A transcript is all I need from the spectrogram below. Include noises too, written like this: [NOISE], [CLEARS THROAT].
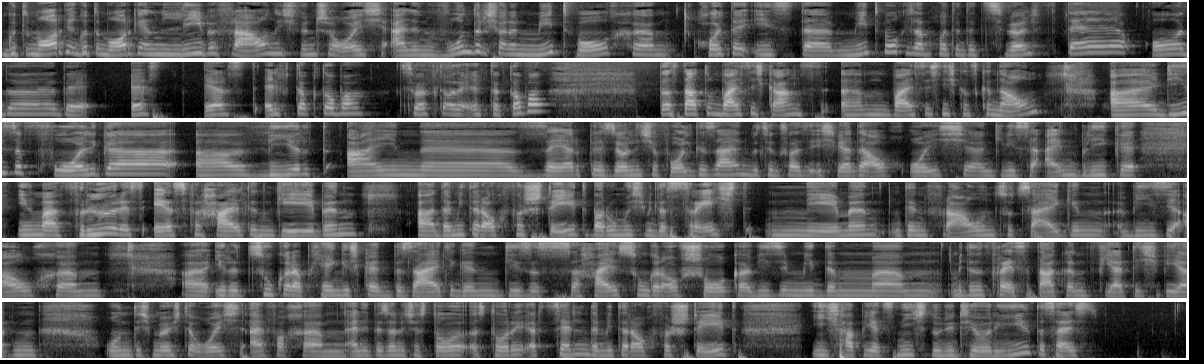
Guten Morgen, guten Morgen, liebe Frauen. Ich wünsche euch einen wunderschönen Mittwoch. Ähm, heute ist äh, Mittwoch, ich glaube heute der 12. oder der 1. 11. Oktober, 12. oder 11. Oktober. Das Datum weiß ich ganz, ähm, weiß ich nicht ganz genau. Äh, diese Folge äh, wird eine sehr persönliche Folge sein, beziehungsweise ich werde auch euch äh, gewisse Einblicke in mein früheres Essverhalten geben, damit er auch versteht, warum ich mir das Recht nehme, den Frauen zu zeigen, wie sie auch ähm, äh, ihre Zuckerabhängigkeit beseitigen, dieses Heißhunger auf Schock, wie sie mit, dem, ähm, mit den Fressattacken fertig werden. Und ich möchte euch einfach ähm, eine persönliche Sto Story erzählen, damit er auch versteht, ich habe jetzt nicht nur die Theorie, das heißt,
